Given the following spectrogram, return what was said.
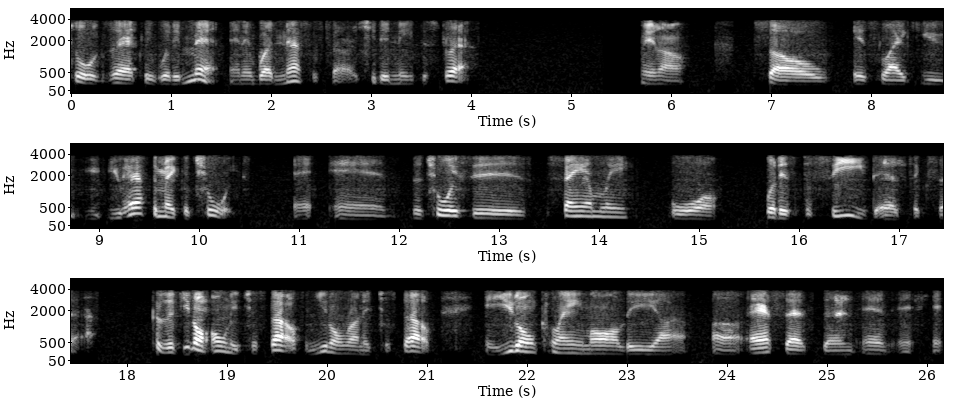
saw exactly what it meant, and it wasn't necessary. She didn't need the stress. You know, so it's like you you, you have to make a choice, and, the choice is family or what is perceived as success. Because if you don't own it yourself and you don't run it yourself, and you don't claim all the uh, uh, assets and, and, and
